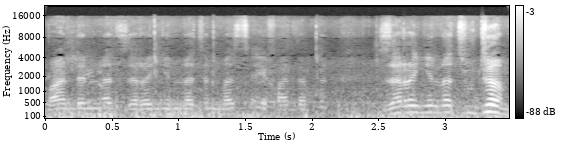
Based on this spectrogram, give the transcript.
በአንድነት ዘረኝነትን መጸየፍ አለብን። ዘረኝነቱ ደም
